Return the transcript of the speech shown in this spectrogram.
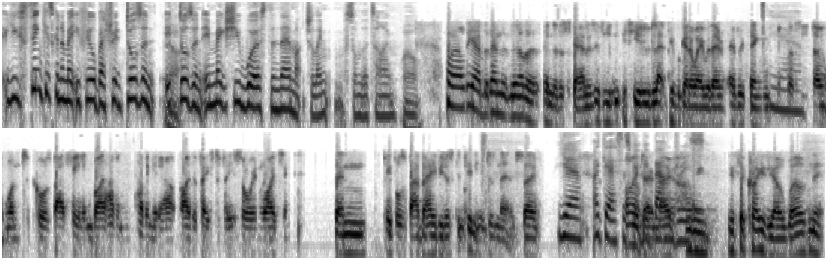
You think it's going to make you feel better. It doesn't. Yeah. It doesn't. It makes you worse than them, actually, some of the time. Well. Well, yeah, but then the other end of the scale is if you if you let people get away with everything Yeah. because you don't want to cause bad feeling by having having it out either face to face or in writing, then people's bad behaviour just continues, doesn't it? So Yeah, I guess there's got to be know. I boundaries. mean, it's a crazy old world, isn't it?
